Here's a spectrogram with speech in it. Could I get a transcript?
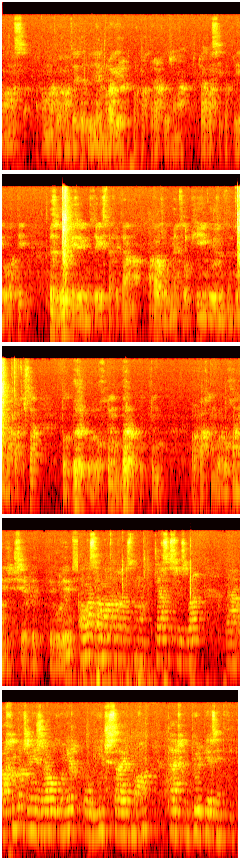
алмас алматов ағамыз айтады өнер мұрагер ұрпақтар арқылы жаңа жалғас сипатқа ие болады дейді біз өз кезегіміздегі эстафетаны адал жолмен сол кейінгі өзіміздің буынға тапсырсақ бұл бір рухтың бір ұлттың ұрпақтың бір рухани серпіледі деп ойлаймыз. Алмас алматов ағамыздың жақсы сөзі бар. Ә, ақындық және жыраулық өнер ол еншісі айырылмаған тарихтың төл перзенті дейді.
